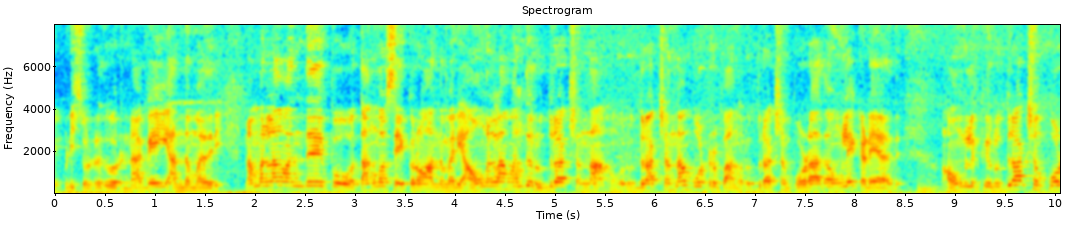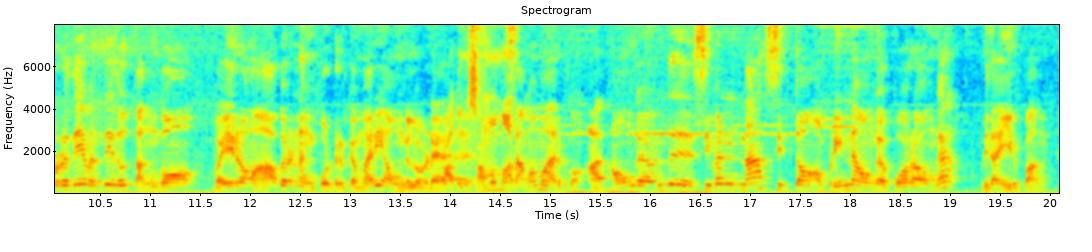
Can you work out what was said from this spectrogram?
எப்படி சொல்றது? ஒரு நகை அந்த மாதிரி. நம்மலாம் வந்து இப்போ தங்கம் சேர்க்குறோம் அந்த மாதிரி. அவங்கெல்லாம் வந்து ருத்ராட்சம் தான் அவங்க ருத்ராட்சம் தான் போட்டிருப்பாங்க. ருத்ராட்சம் போடாதவங்களே கிடையாது. அவங்களுக்கு ருத்ராட்சம் போடுறதே வந்து ஏதோ தங்கம் வைரம் ஆபரணம் போட்டிருக்க மாதிரி அவங்களோட அதுக்கு சமமா இருக்கும். அவங்க வந்து சிவன் தான் சித்தம் அப்படின்னு அவங்க போறவங்க அப்படிதான் இருப்பாங்க ஆஹ்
